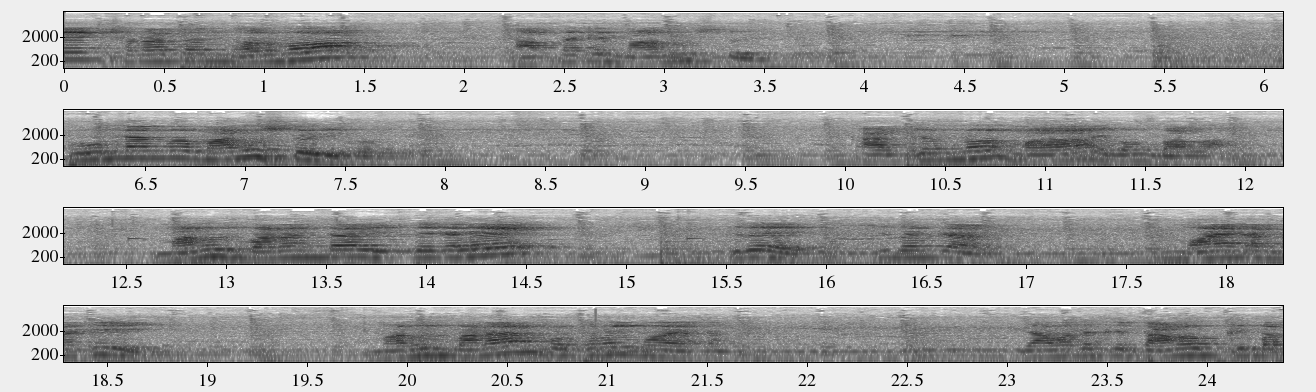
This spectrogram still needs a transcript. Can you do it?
সনাতন ধর্ম আপনাকে মানুষ তৈরি করবে। পূর্ণাঙ্গ মানুষ তৈরি করবে। তার জন্য মা এবং বাবা। মানুষ বানানটা লিখতে গেলে কিরে কি দরকার? ময়াকার নাকি? মানুষ বানান, প্রথমেই ময়াকার। যে আমাদেরকে দানব কিংবা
